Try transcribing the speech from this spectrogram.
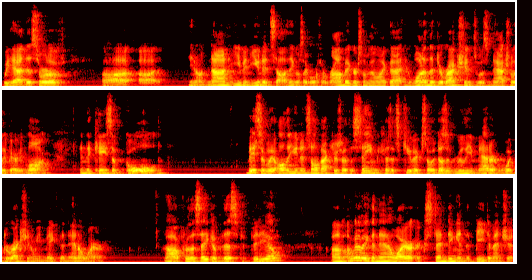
we had this sort of uh, uh, you know, non-even unit cell. I think it was like orthorhombic or something like that. And one of the directions was naturally very long. In the case of gold, basically all the unit cell vectors are the same because it's cubic, so it doesn't really matter what direction we make the nanowire. Uh, for the sake of this video, um, I'm going to make the nanowire extending in the B dimension.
